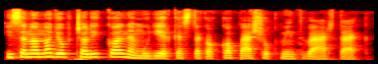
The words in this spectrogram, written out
hiszen a nagyobb csalikkal nem úgy érkeztek a kapások, mint várták.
